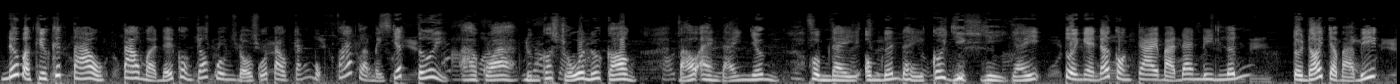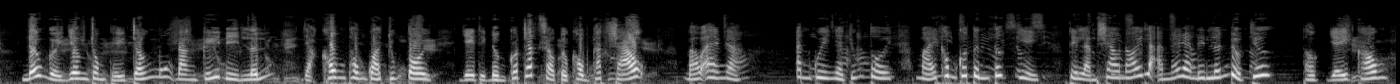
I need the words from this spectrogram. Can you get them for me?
Nếu mà khiêu khích tao, tao mà để con chó quân đội của tao cắn một phát là mày chết tươi. À qua, đừng có sủa nữa con. Bảo an đại nhân, hôm nay ông đến đây có việc gì vậy? Tôi nghe nói con trai bà đang đi lính. Tôi nói cho bà biết, nếu người dân trong thị trấn muốn đăng ký đi lính và không thông qua chúng tôi, vậy thì đừng có trách sao tôi không khách sáo. Bảo an à, anh Quy nhà chúng tôi mãi không có tin tức gì, thì làm sao nói là anh ấy đang đi lính được chứ? Thật vậy không?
